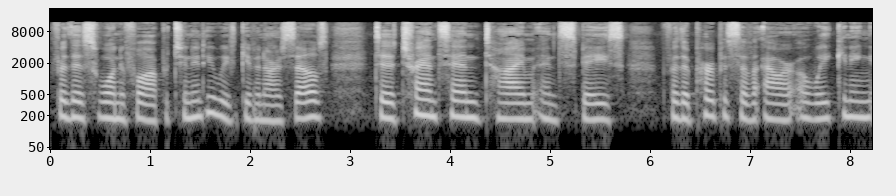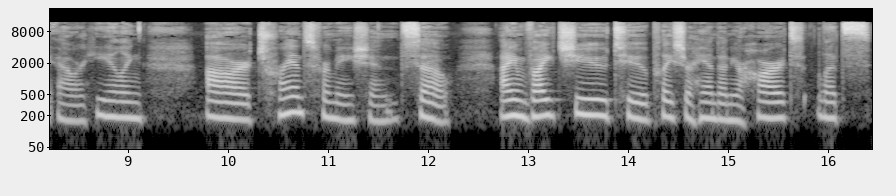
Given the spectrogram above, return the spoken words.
for this wonderful opportunity we've given ourselves to transcend time and space for the purpose of our awakening, our healing, our transformation. So I invite you to place your hand on your heart. Let's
